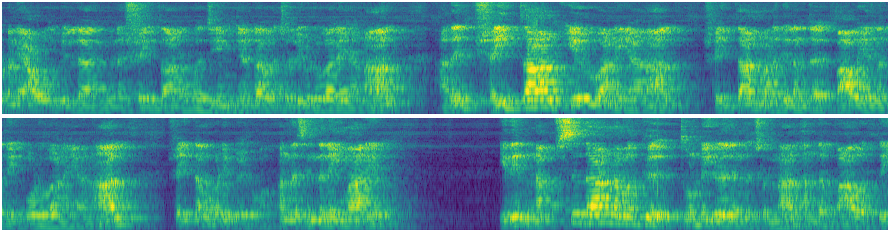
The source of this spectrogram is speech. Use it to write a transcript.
உடனே அவுது பில்லாஹி மின ரஜீம் என்று அவர் சொல்லிவிடுவாரேயானால் அதை ஷைத்தான் ஏறுவானேயானால் ஷைத்தான் மனதில் அந்த பாவ எண்ணத்தை போடுவானேயானால் ஷைத்தான் ஓடி போயிடுவான். அந்த சிந்தனை மாறிடும். இதை நப்சு தான் நமக்கு தூண்டுகிறது என்று சொன்னால் அந்த பாவத்தை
